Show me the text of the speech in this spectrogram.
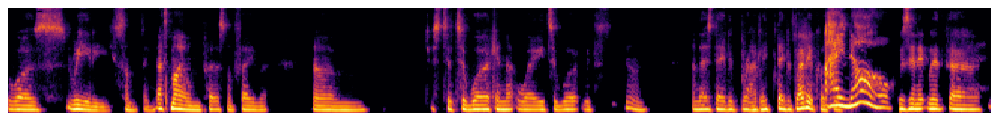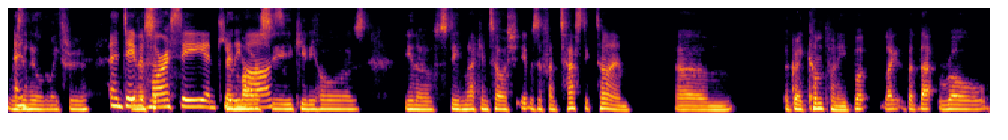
was really something. That's my own personal favorite. Um, just to, to work in that way, to work with, you know, and there's David Bradley. David Bradley, of course, I know was in it with uh, was and, in it all the way through. And David you know, Morrissey and Keeley Hawes. Morrissey, Keeley Hawes, you know, Steve Mackintosh. It was a fantastic time, um, a great company. But like, but that role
